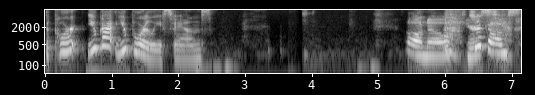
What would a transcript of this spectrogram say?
the poor you got you poor Leafs fans. Oh no, here just, it comes.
